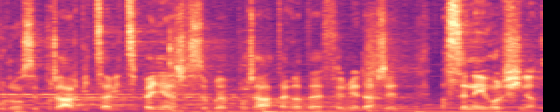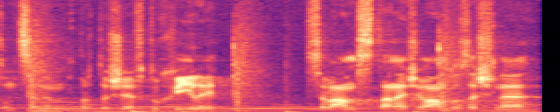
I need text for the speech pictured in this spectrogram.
budou si pořád víc a víc peněz, že se bude pořád takhle té firmě dařit. Asi nejhorší na tom celém, protože v tu chvíli se vám stane, že vám to začne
